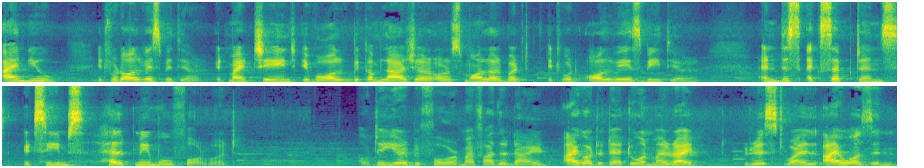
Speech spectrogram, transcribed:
I knew it would always be there. It might change, evolve, become larger or smaller, but it would always be there. And this acceptance, it seems, helped me move forward. About a year before my father died, I got a tattoo on my right wrist while I was in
